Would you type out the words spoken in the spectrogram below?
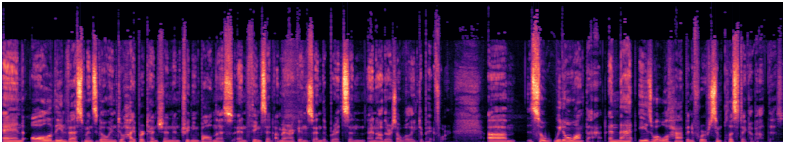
And all of the investments go into hypertension and treating baldness and things that Americans and the Brits and, and others are willing to pay for. Um, so we don't want that. And that is what will happen if we're simplistic about this.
